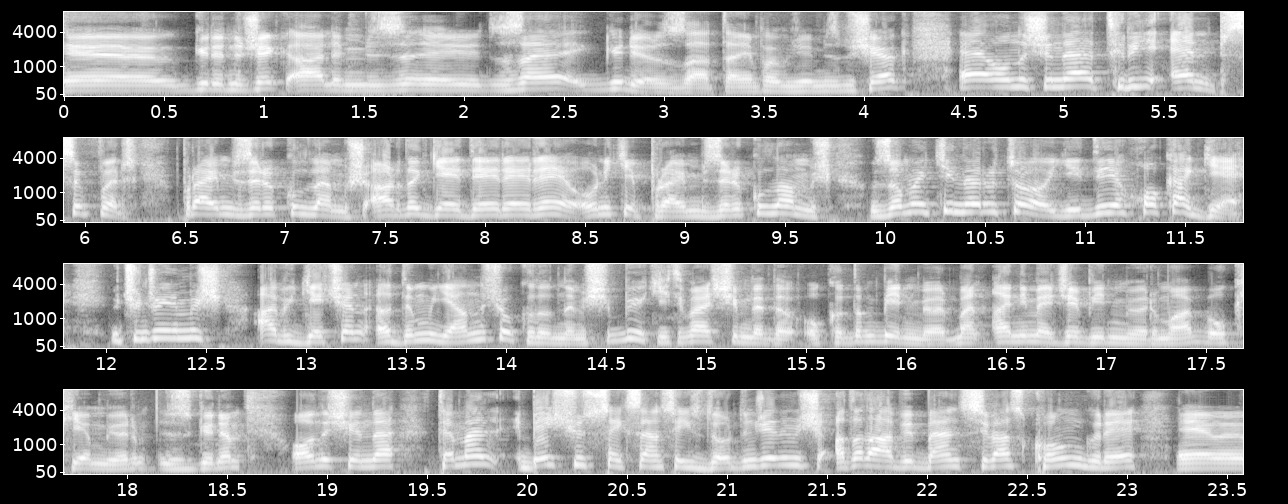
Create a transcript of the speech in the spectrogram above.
Ee, gülünecek halimize gülüyoruz zaten. Yapabileceğimiz bir şey yok. Ee, onun dışında 3amp 0 Prime üzeri kullanmış. Arda GDRR 12 Prime üzeri kullanmış. Uzumaki Naruto 7 Hokage. Üçüncü oynamış. Abi geçen adımı yanlış okudum demiş. Büyük ihtimal şimdi de okudum bilmiyorum. Ben animece bilmiyorum abi. Okuyamıyorum. Üzgünüm. Onun dışında Temel 588 dördüncü demiş. Adal abi ben Sivas Kongre e,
